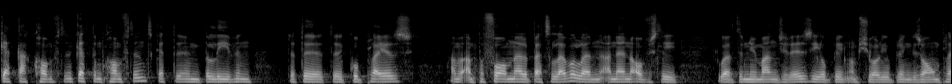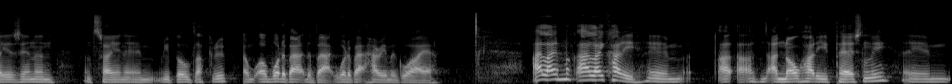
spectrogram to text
get that confidence, get them confident, get them believing that the, the good players and, and performing at a better level. And, and then obviously whoever the new manager is, he'll bring, I'm sure he'll bring his own players in and, and try and um, rebuild that group. And what about the back? What about Harry Maguire? I like I like Harry. Um, I, I, I know Harry personally. Um,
